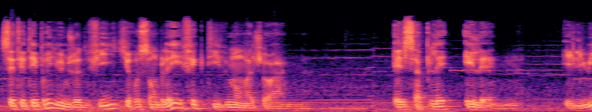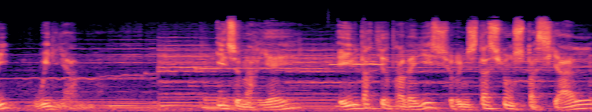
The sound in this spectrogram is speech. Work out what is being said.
s'était épris d'une jeune fille qui ressemblait effectivement à Joanne. Elle s'appelait Hélène et lui William. Ils se marièrent et ils partirent travailler sur une station spatiale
